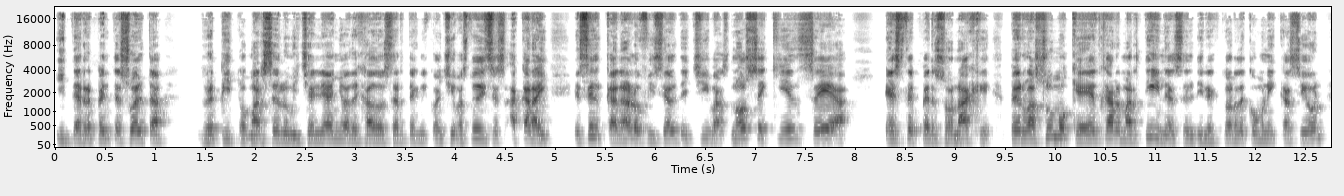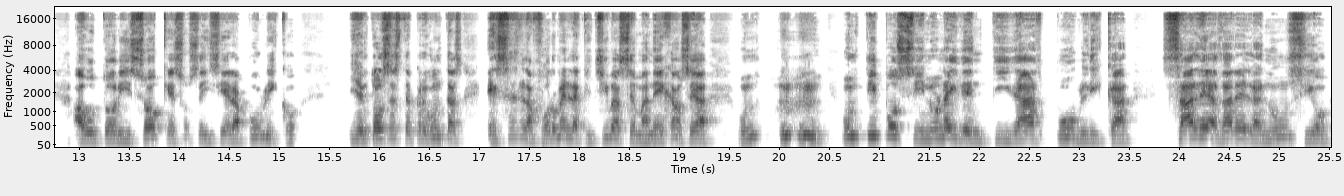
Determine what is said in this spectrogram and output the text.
y de repente suelta, repito, Marcelo Michele ha dejado de ser técnico de Chivas. Tú dices, ah, caray, es el canal oficial de Chivas, no sé quién sea este personaje, pero asumo que Edgar Martínez, el director de comunicación, autorizó que eso se hiciera público. Y entonces te preguntas, ¿esa es la forma en la que Chivas se maneja? O sea, un, un tipo sin una identidad pública sale a dar el anuncio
